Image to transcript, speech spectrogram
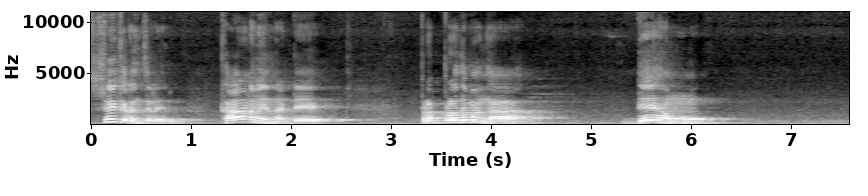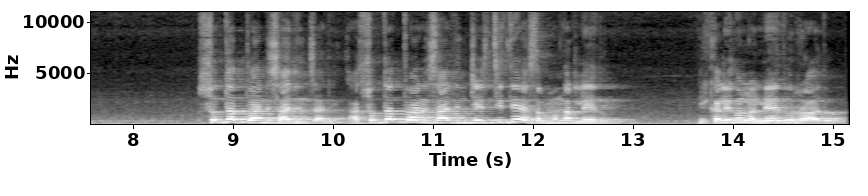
స్వీకరించలేరు కారణం ఏంటంటే ప్రప్రథమంగా దేహం శుద్ధత్వాన్ని సాధించాలి. ఆ శుద్ధత్వాన్ని సాధించే స్థితి అసలు ముందర లేదు. ఈ కలియుగంలో లేదు రాదు.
